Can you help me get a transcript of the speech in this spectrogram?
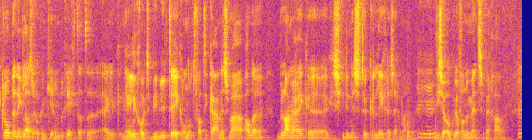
Klopt, en ik las ook een keer een bericht dat er eigenlijk een hele grote bibliotheek onder het Vaticaan is, waar alle belangrijke eh, geschiedenisstukken liggen, zeg maar. Mhm. Die ze ook weer van de mensen weghouden. Mhm.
